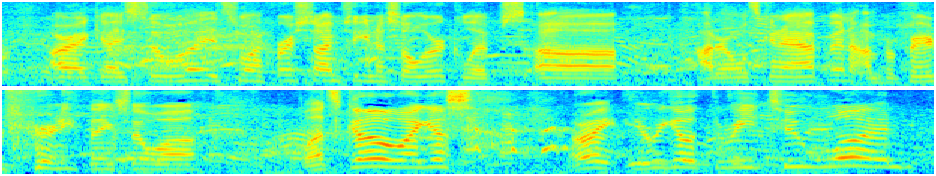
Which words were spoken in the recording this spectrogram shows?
Alright guys, so uh, it's my first time seeing a solar eclipse. Uh, I don't know what's gonna happen. I'm prepared for anything, so uh, let's go, I guess. Alright, here we go. Three, two, one.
